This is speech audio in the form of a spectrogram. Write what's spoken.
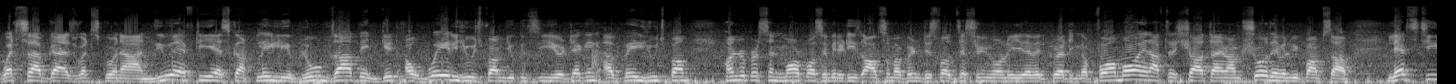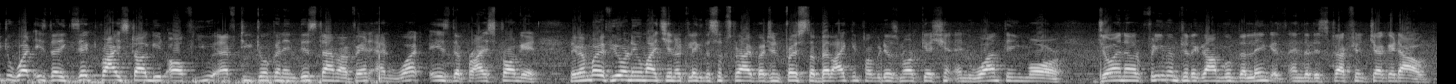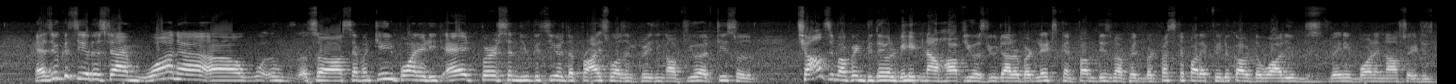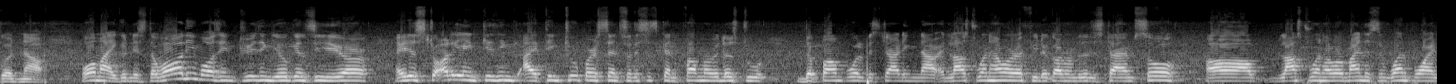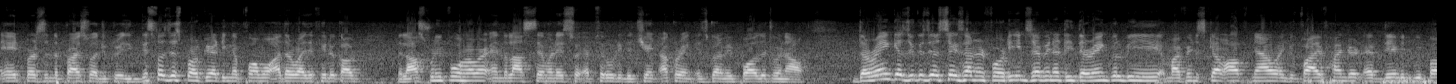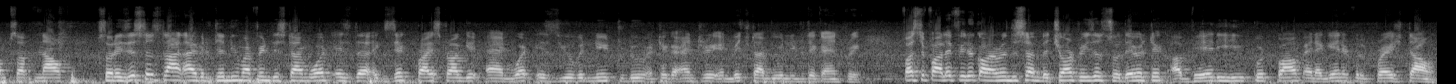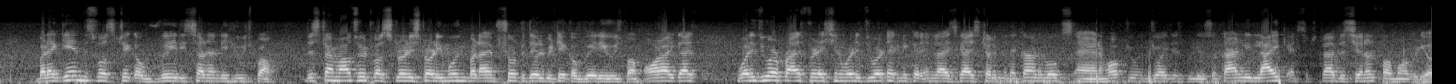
What's up guys, what's going on? UFT has completely blooms up and get a very huge pump. You can see here taking a very huge pump. 100% more possibilities also my friend. This was just only level creating a FOMO and after a short time I'm sure there will be pumps up. Let's see to what is the exact price target of UFT token in this time my friend and what is the price target. Remember if you are new to my channel click the subscribe button, press the bell icon for videos notification and one thing more. Join our premium telegram group. The link is in the description. Check it out as you can see this time one uh, uh so 17.88 percent you can see here the price was increasing of uft so chance my friend today will be hitting now half usd dollar but let's confirm this my friend but first of all if you look out the volume this is very important now so it is good now. Oh my goodness the volume was increasing you can see here it is totally increasing i think two percent. So this is confirmed with us to the pump will be starting now. And last one hour if you look remember this time. So uh, last one hour minus 1.8 percent the price was decreasing. This was just for creating a FOMO otherwise if you look out the last 24 hour and the last seven days so absolutely the change occurring is going to be positive now the rank as you can see 614 780 the rank will be my friends come up now into 500 if they will be pumps up now so resistance line i will tell you my friend this time what is the exact price target and what is you will need to do take an entry and which time you will need to take an entry First of all, if you look at this time the chart results, so they will take a very good pump and again it will crash down. But again, this was take a very suddenly huge pump. This time also it was slowly, slowly moving, but I am sure they will be take a very huge pump. Alright guys, what is your price prediction? What is your technical analysis guys? Tell me in the comment box and hope you enjoy this video. So kindly like and subscribe this channel for more videos.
